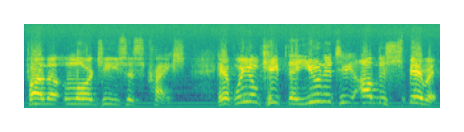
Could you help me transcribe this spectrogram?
for the Lord Jesus Christ. If we'll keep the unity of the Spirit,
